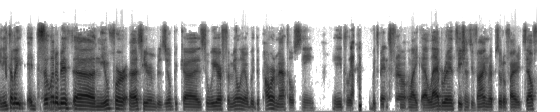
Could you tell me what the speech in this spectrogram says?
in Italy. It's a little bit uh, new for us here in Brazil because we are familiar with the power metal scene in Italy, with bands from like uh, Labyrinth, Visions Divine, Rhapsody of Fire itself.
